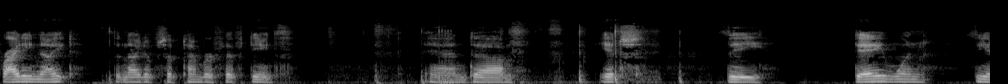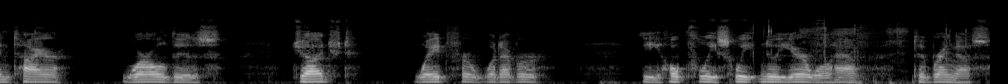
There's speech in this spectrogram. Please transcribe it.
Friday night, the night of September 15th. And um, it's the day when the entire world is judged, wait for whatever the hopefully sweet new year will have to bring us.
